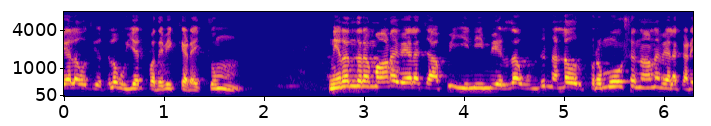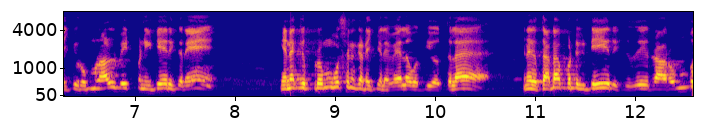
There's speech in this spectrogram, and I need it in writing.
வேலை உத்தியோகத்துல உயர் பதவி கிடைக்கும். நிரந்தரமான வேலை ஜாப்பு இனிமேல் தான் உண்டு. நல்ல ஒரு ப்ரமோஷனான வேலை கிடைக்கும். ரொம்ப நாள் வெயிட் பண்ணிக்கிட்டே இருக்கிறேன். எனக்கு ப்ரமோஷன் கிடைக்கல வேலை உத்தியோகத்துல. எனக்கு தடைப்பட்டுக்கிட்டே இருக்குது. நான் ரொம்ப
